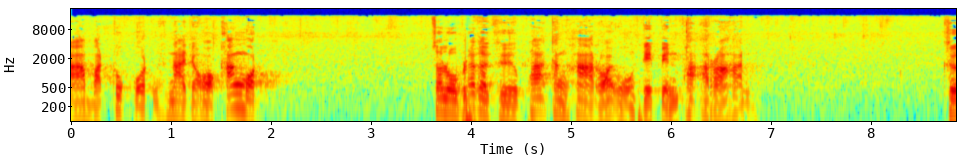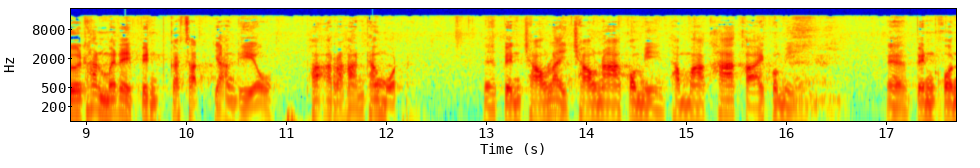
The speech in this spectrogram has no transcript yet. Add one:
อาบัตทุกกฎน่าจะออกทั้งหมด สรุปแล้วก็คือพระทั้งห้าร้อยองค์เตเป็นพระอรหันต์คือท่านไม่ได้เป็นกษัตริย์อย่างเดียว พระอรหันต์ทั้งหมด เป็นชาวไร่ชาวนาก็มีทำมาค้าขายก็มีเเป็นคน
